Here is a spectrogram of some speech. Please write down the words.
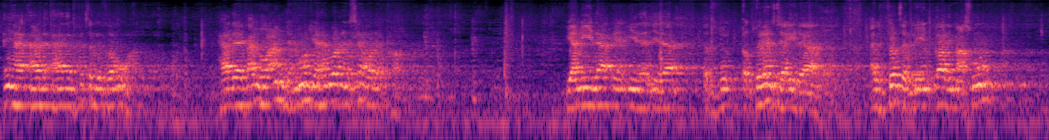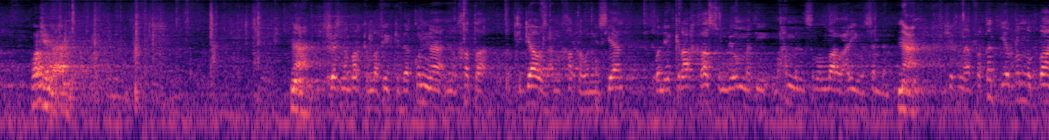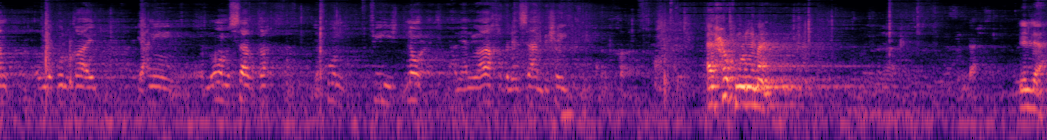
اي هذا هذا الفطر للضروره هذا يفعله عمدا مو جهل ولا نساء ولا اكراه يعني إذا إذا إذا اضطررت إلى الفطر لإنقاذ معصوم وجب عليك نعم. شيخنا بارك الله فيك. إذا قلنا إن الخطأ التجاوز عن الخطأ والنسيان والإكراه خاص بأمة محمد صلى الله عليه وسلم. نعم. شيخنا فقد يظن الظان أو يقول قائل يعني الأمم السابقة يكون فيه نوع يعني أن يؤاخذ الإنسان بشيء. الحكم لمن؟ لله. لله.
